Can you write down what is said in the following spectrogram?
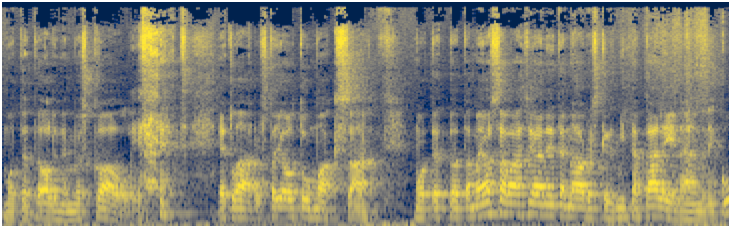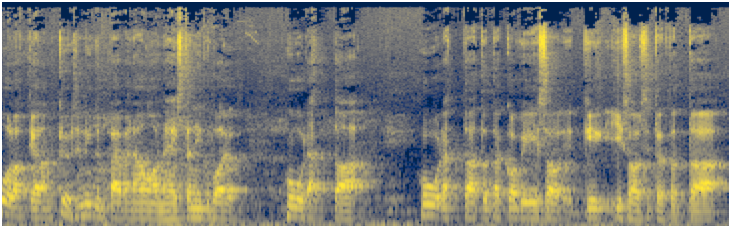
mutta että oli ne myös kalliit. Et, et laadusta joutuu maksaa. Mutta tota, mä jossain vaiheessa niitä nauriskelin, että mitä väliä nämä meni kuulokkeilla, mutta kyllä se nykypäivänä on, ei sitä niin voi huudattaa, huudattaa tota kovin iso, iso sitä, tota,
